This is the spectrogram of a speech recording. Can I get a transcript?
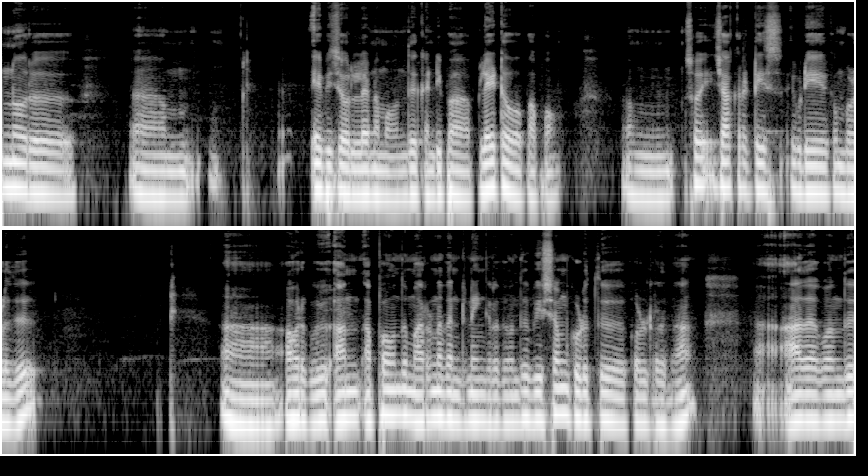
இன்னொரு எபிசோடில் நம்ம வந்து கண்டிப்பாக பிளேட்டோவை பார்ப்போம். ஸோ சாக்ரட்டிஸ் இப்படி இருக்கும் பொழுது அவருக்கு அந் அப்போ வந்து மரண தண்டனைங்கிறது வந்து விஷம் கொடுத்து கொள்வது தான் அதை வந்து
